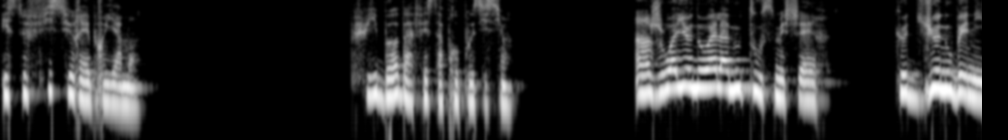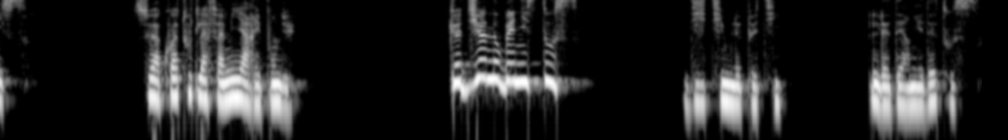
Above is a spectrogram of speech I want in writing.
et se fissuraient bruyamment. Puis Bob a fait sa proposition. Un joyeux Noël à nous tous, mes chers. Que Dieu nous bénisse. Ce à quoi toute la famille a répondu. Que Dieu nous bénisse tous, dit Tim le petit, le dernier de tous.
